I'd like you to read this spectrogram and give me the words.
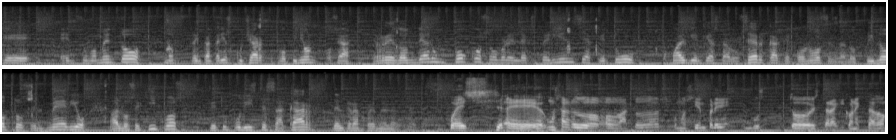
que en su momento nos encantaría escuchar tu opinión, o sea, redondear un poco sobre la experiencia que tú, como alguien que ha estado cerca, que conoces a los pilotos, el medio, a los equipos, que tú pudiste sacar del Gran Premio de Las Vegas. Pues eh, un saludo a todos, como siempre, un gusto estar aquí conectado.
